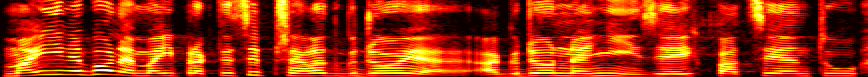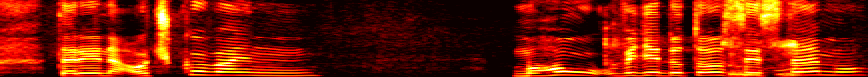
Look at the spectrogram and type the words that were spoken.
Mají nebo nemají praktici přehled, kdo je a kdo není z jejich pacientů, tedy naočkovaný? Mohou vidět do toho to systému?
